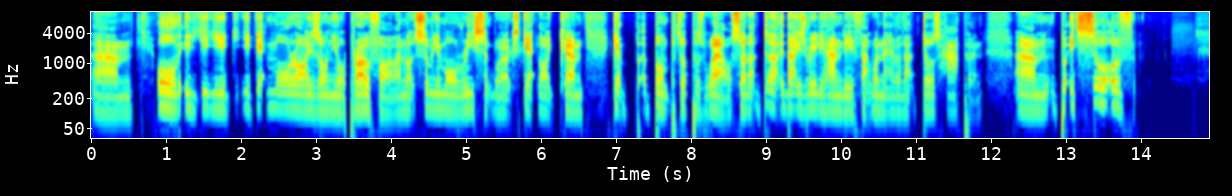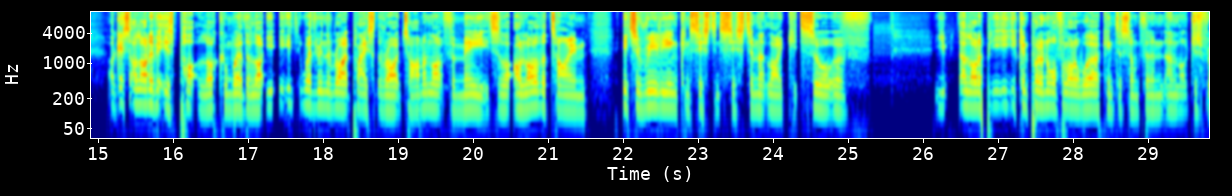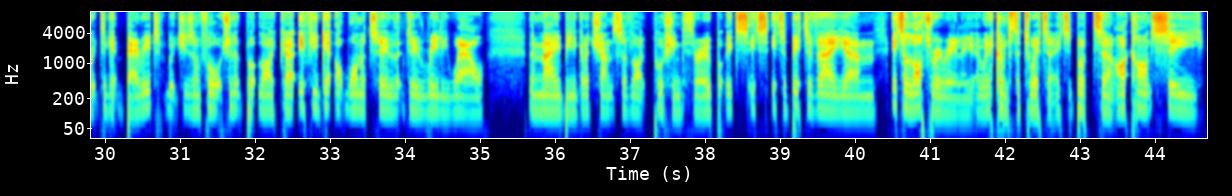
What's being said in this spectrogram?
um, or you, you you get more eyes on your profile, and like some of your more recent works get like um, get b- bumped up as well. So that that that is really handy if that whenever that does happen. Um, but it's sort of I guess a lot of it is pot luck and whether like it, whether in the right place at the right time. And like for me, it's a lot, a lot of the time, it's a really inconsistent system that like it's sort of you a lot of you can put an awful lot of work into something and, and not just for it to get buried, which is unfortunate. But like uh, if you get like one or two that do really well, then maybe you got a chance of like pushing through. But it's it's it's a bit of a um it's a lottery really uh, when it comes to Twitter. It's but uh, I can't see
